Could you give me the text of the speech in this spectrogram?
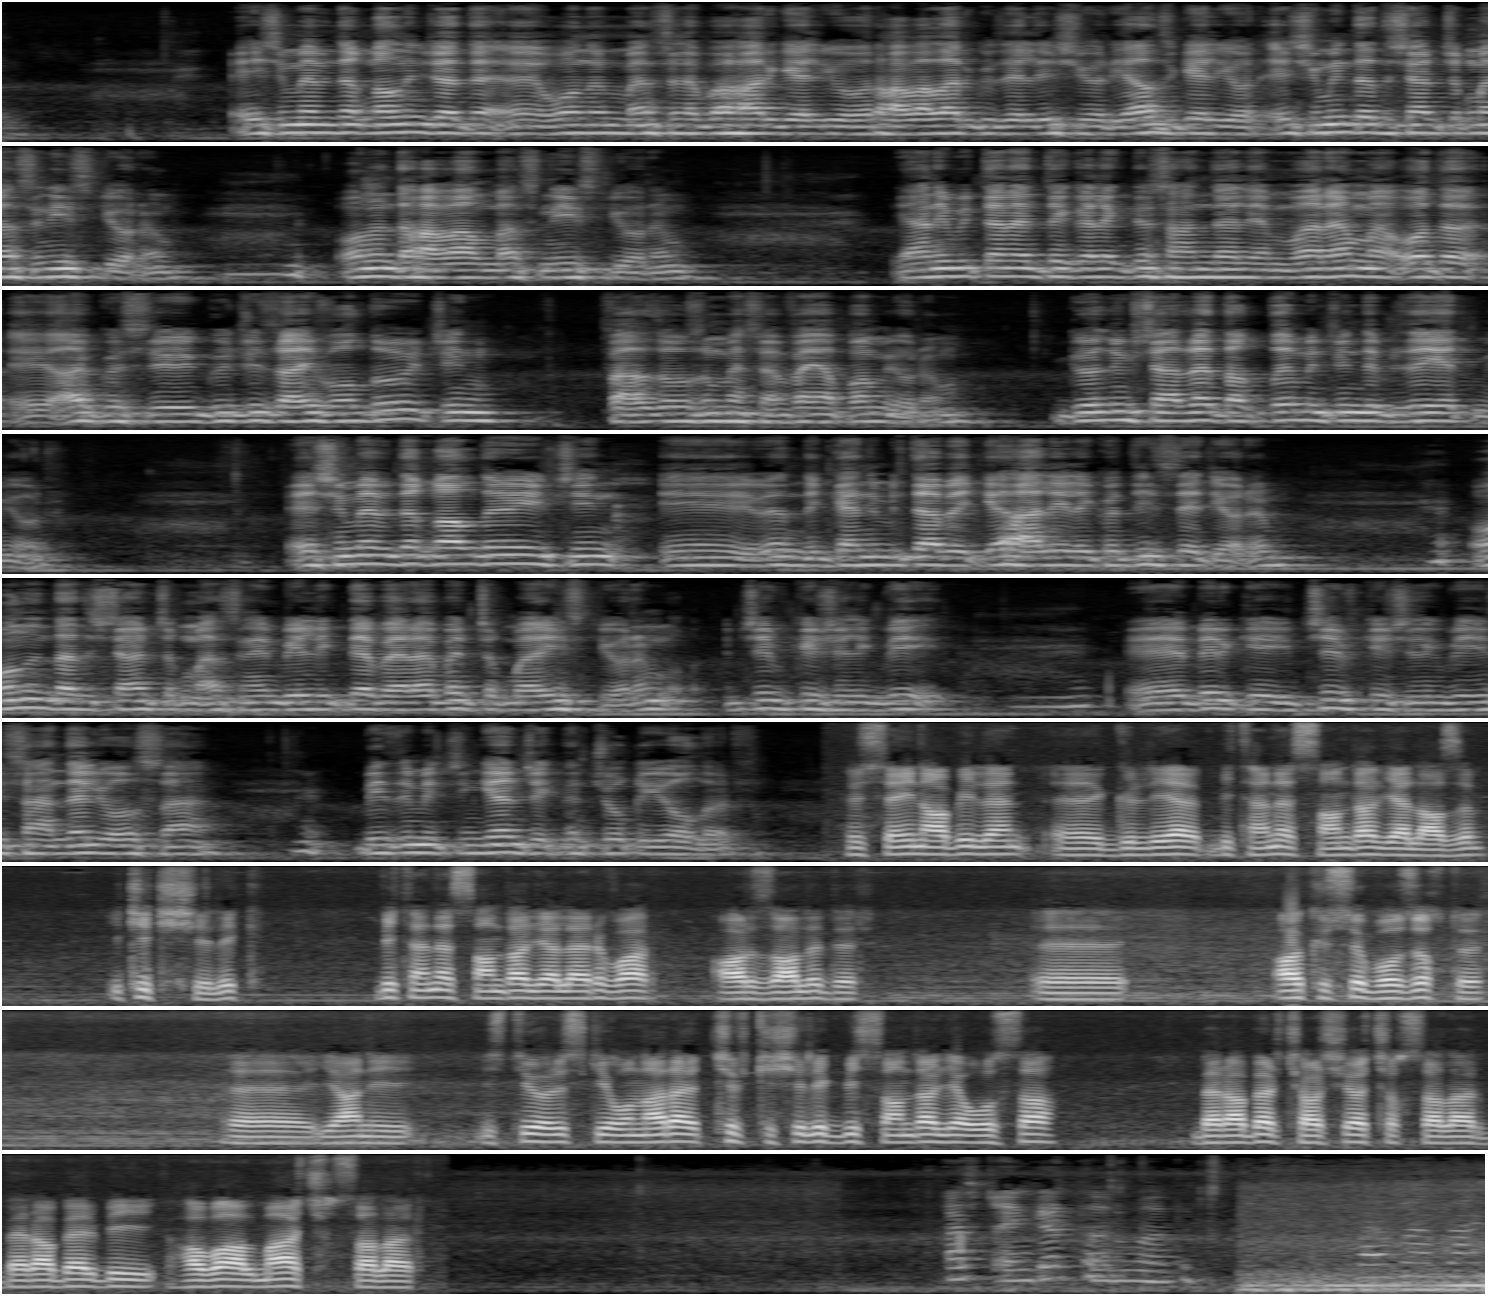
Eşim evde kalınca da e, onun mesela bahar geliyor, havalar güzelleşiyor, yaz geliyor. Eşimin de dışarı çıkmasını istiyorum. Onun da hava almasını istiyorum. Yani bir tane tekerlekli sandalyem var ama o da e, aküsü gücü zayıf olduğu için Fazla uzun mesafe yapamıyorum. Gönlük şarja taktığım için de bize yetmiyor. Eşim evde kaldığı için e, ben de kendimi tabii ki haliyle kötü hissediyorum. Onun da dışarı çıkmasını, birlikte beraber çıkmayı istiyorum. Çift kişilik bir e, bir ki çift kişilik bir sandalye olsa bizim için gerçekten çok iyi olur. Hüseyin abiyle e, Güllü'ye bir tane sandalye lazım. İki kişilik. Bir tane sandalyeleri var. Arızalıdır. E, aküsü bozuktur. E, yani istiyoruz ki onlara çift kişilik bir sandalye olsa beraber çarşıya çıksalar, beraber bir hava almaya çıksalar. Aşk engel tanımadı. Baba ben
